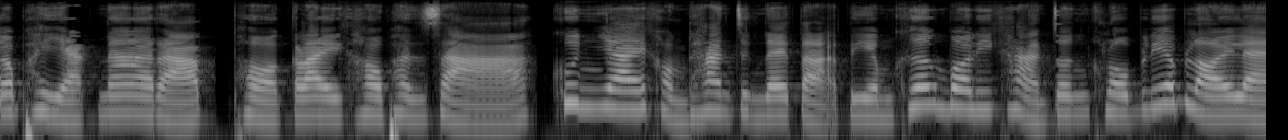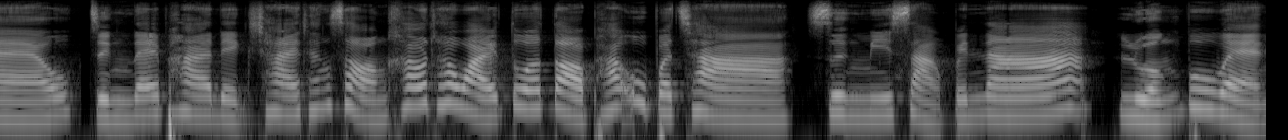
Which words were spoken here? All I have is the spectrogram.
ก็พยักหน้ารับ พอใกล้เข้าพรรษา คุณยายของท่านจึงได้ตระเตรียมเครื่องบริขารจนครบเรียบร้อยแล้ว จึงได้พาเด็กชายทั้งสองเข้าถวายตัวต่อพระอุปชา ซึ่งมีศักดิ์เป็นน้า หลวงปู่แหวน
